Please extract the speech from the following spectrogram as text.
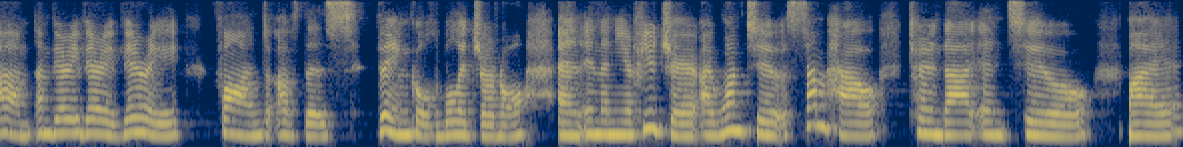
Um, I'm very, very, very fond of this thing called bullet journal and in the near future i want to somehow turn that into my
